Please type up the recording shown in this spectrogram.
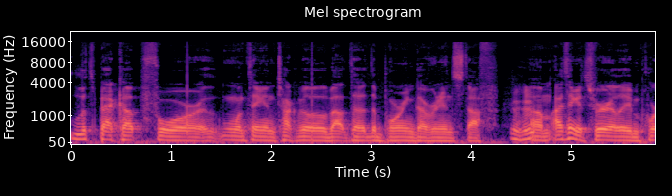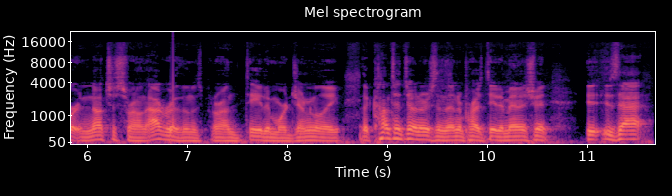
Let's back up for one thing and talk a little about the, the boring governance stuff. Mm-hmm. Um, I think it's really important, not just around algorithms, but around data more generally. The content owners and the enterprise data management, is, is that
